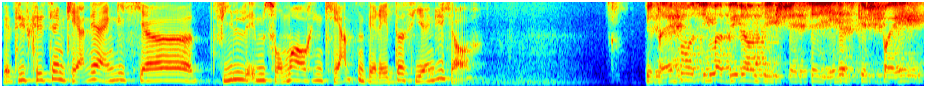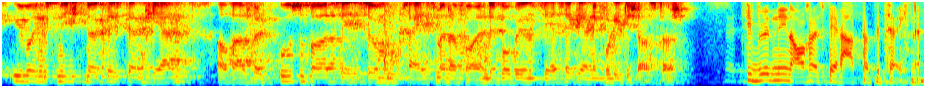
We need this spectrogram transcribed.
Jetzt ist Christian Kern ja eigentlich äh, viel im Sommer auch in Kärnten. Berät das hier eigentlich auch? Wir treffen uns immer wieder und ich schätze jedes Gespräch, übrigens nicht nur Christian Kern, auch Alfred Gusenbauer zählt zum Kreis meiner Freunde, wo wir uns sehr, sehr gerne politisch austauschen. Sie würden ihn auch als Berater bezeichnen?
